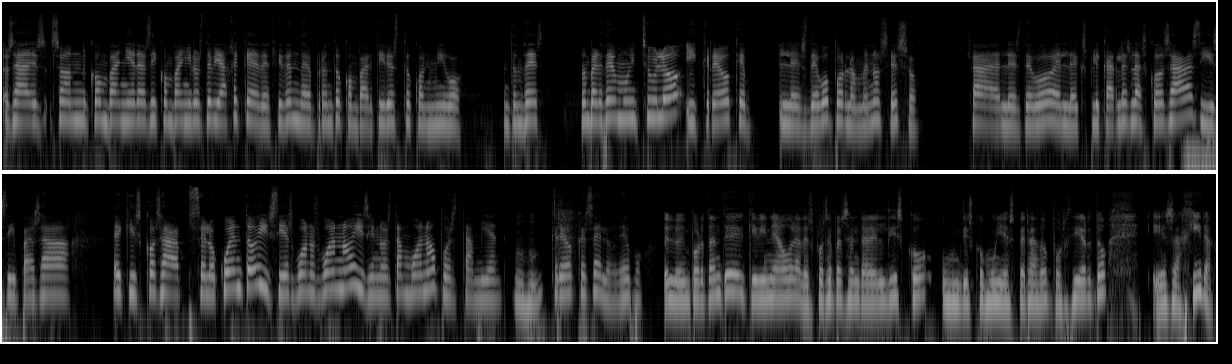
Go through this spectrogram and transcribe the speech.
O sea, es- son compañeras y compañeros de viaje que deciden de pronto compartir esto conmigo. Entonces, me parece muy chulo y creo que les debo por lo menos eso. O sea, les debo el explicarles las cosas y si pasa X cosa se lo cuento y si es bueno es bueno y si no es tan bueno pues también. Creo que se lo debo. Lo importante que viene ahora, después de presentar el disco, un disco muy esperado, por cierto, es la gira.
